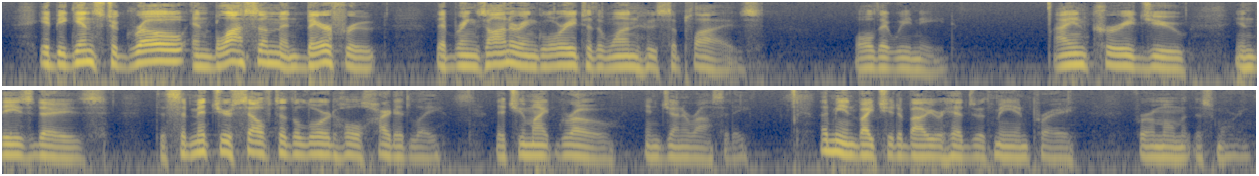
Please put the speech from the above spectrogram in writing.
it begins to grow and blossom and bear fruit that brings honor and glory to the one who supplies all that we need. I encourage you in these days to submit yourself to the Lord wholeheartedly that you might grow in generosity. Let me invite you to bow your heads with me and pray for a moment this morning.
